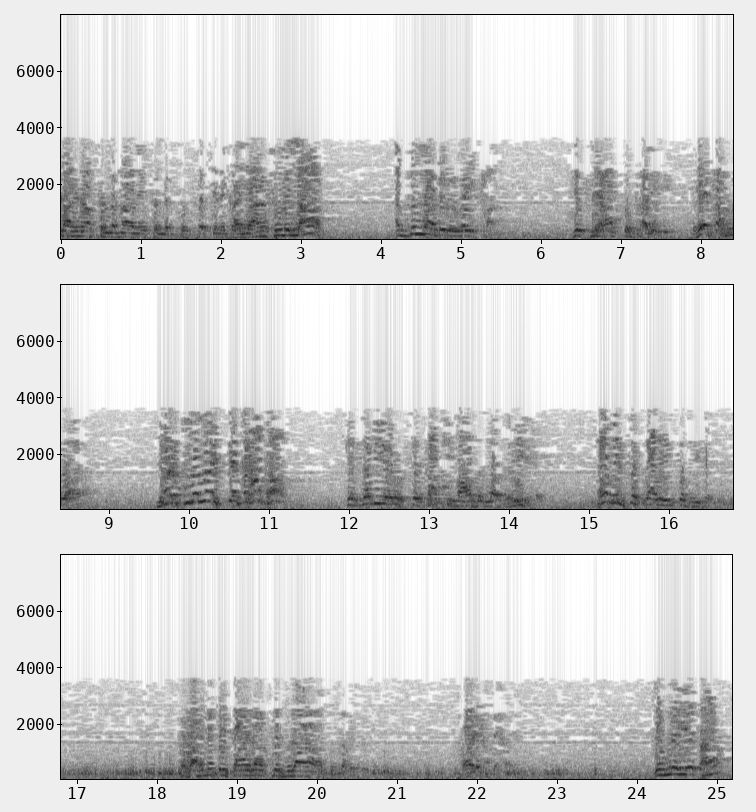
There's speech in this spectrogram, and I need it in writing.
کائنات صلی اللہ علیہ وسلم کو بچے نے کہا، یا رسول اللہ، عبداللہ بن ربئی تھا جس نے آپ کو گالی دی، ریتا ہوا ہے۔ یا رسول اللہ، اس نے کہا تھا کہ نبی اور اس کے ساتھی معاذ اللہ ضرور ہے۔ ہم عزت والے ان کو نہیں دیں رحمت کائنات نے بلایا عبداللہ تم نے یہ کہا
